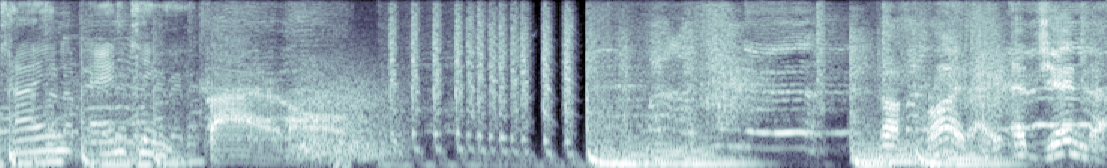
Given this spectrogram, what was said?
Kane and King. The Friday Agenda.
